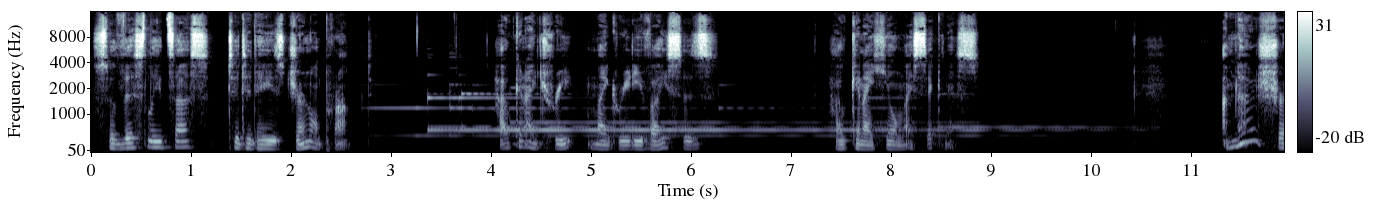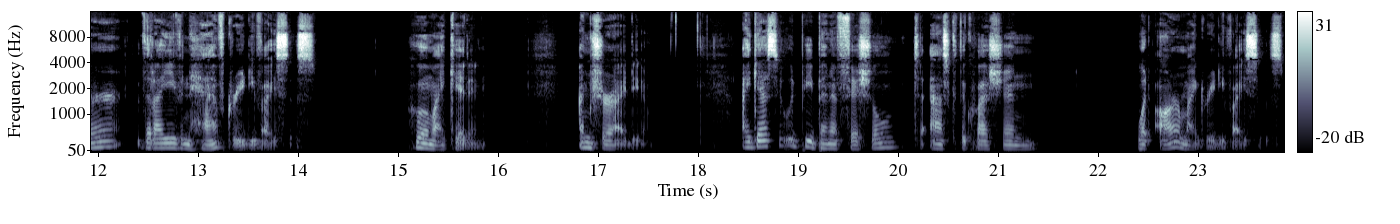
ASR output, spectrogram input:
So, this leads us to today's journal prompt How can I treat my greedy vices? How can I heal my sickness? I'm not sure that I even have greedy vices. Who am I kidding? I'm sure I do. I guess it would be beneficial to ask the question, what are my greedy vices?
